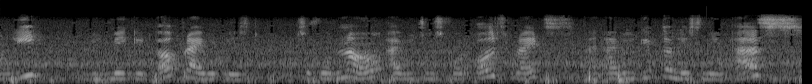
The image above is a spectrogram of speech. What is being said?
only will make it a private list. So for now I will choose for all sprites and I will give the list name as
